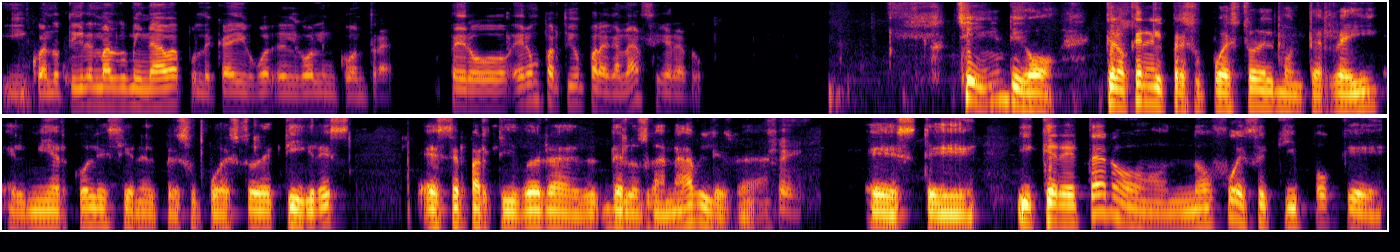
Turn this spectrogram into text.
y cuando Tigres más dominaba, pues le cae el gol, en contra. Pero era un partido para ganarse, Gerardo. Sí, digo, creo que en el presupuesto del Monterrey el miércoles y en el presupuesto de Tigres, este partido era de los ganables, ¿verdad? Sí. Este, y Querétaro no fue ese equipo que,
